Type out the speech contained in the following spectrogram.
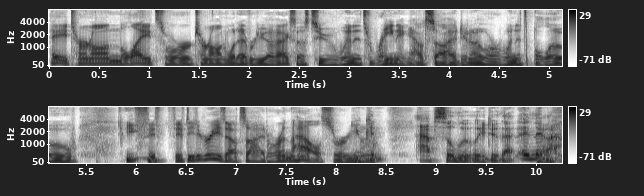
hey, turn on the lights or turn on whatever you have access to when it's raining outside, you know, or when it's below You- 50 degrees outside or in the house or you, you know. can absolutely do that and then, Yeah.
